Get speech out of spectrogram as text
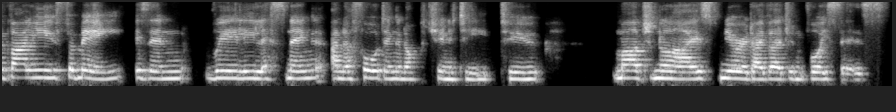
the value for me is in really listening and affording an opportunity to marginalized neurodivergent voices,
